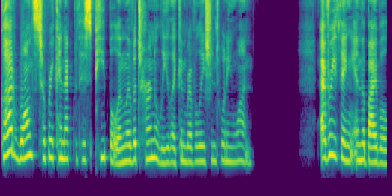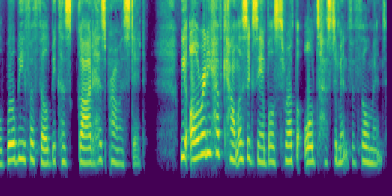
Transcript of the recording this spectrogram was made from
God wants to reconnect with his people and live eternally, like in Revelation 21. Everything in the Bible will be fulfilled because God has promised it. We already have countless examples throughout the Old Testament fulfillment.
